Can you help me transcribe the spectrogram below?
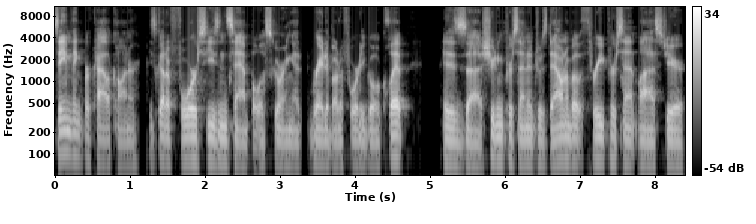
Same thing for Kyle Connor. He's got a four season sample of scoring at right about a 40 goal clip. His uh, shooting percentage was down about 3% last year.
